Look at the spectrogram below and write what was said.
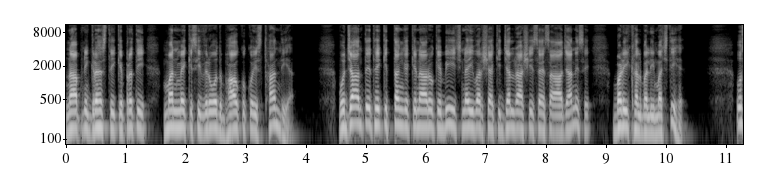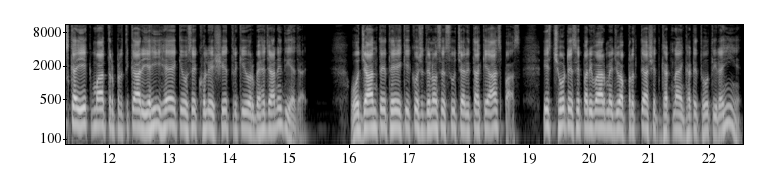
न अपनी गृहस्थी के प्रति मन में किसी विरोध भाव को कोई स्थान दिया। वो जानते थे कि तंग किनारों के बीच नई वर्षा की जलराशि सहसा आ जाने से बड़ी खलबली मचती है। उसका एकमात्र प्रतिकार यही है कि उसे खुले क्षेत्र की ओर बह जाने दिया जाए। वो जानते थे कि कुछ दिनों से सुचरिता के आसपास, इस छोटे से परिवार में जो अप्रत्याशित घटनाएँ घटित होती रही हैं,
